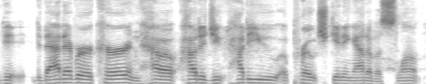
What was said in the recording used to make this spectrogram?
Did, did that ever occur? And how how did you how do you approach getting out of a slump?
